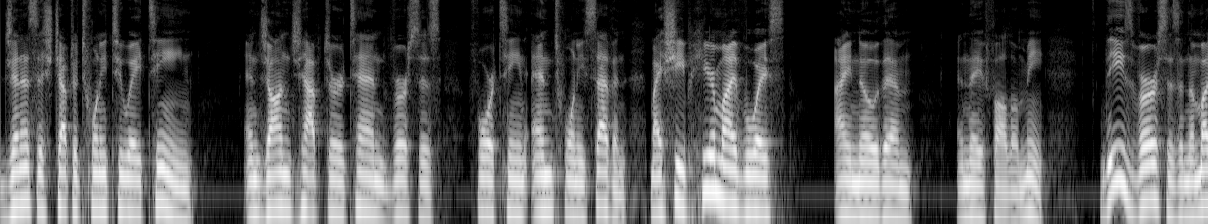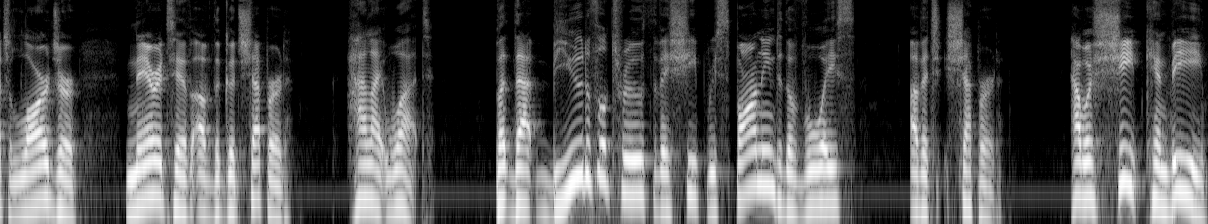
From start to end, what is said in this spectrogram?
Genesis chapter 22, 18, and John chapter 10, verses 14 and 27. My sheep hear my voice, I know them, and they follow me. These verses and the much larger narrative of the Good Shepherd highlight what? But that beautiful truth of a sheep responding to the voice of its shepherd. How a sheep can be,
